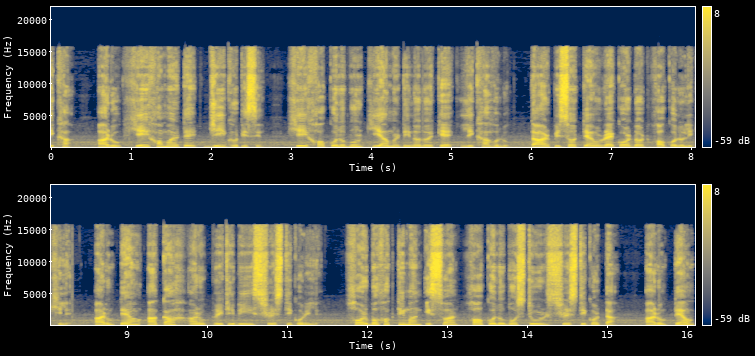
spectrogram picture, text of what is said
লিখা আৰু সেই সময়তে যি ঘটিছিল সেই সকলোবোৰ কিয়ামৰ দিনলৈকে লিখা হলো। তাৰ পিছত তেওঁ ৰেকৰ্ডত সকলো লিখিলে। আৰু তেওঁ আকাশ আৰু পৃথিৱী সৃষ্টি কৰিলে। সৰ্বশক্তিমান ঈশ্বৰ সকলো বস্তুৰ সৃষ্টিকৰ্তা। আৰু তেওঁ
